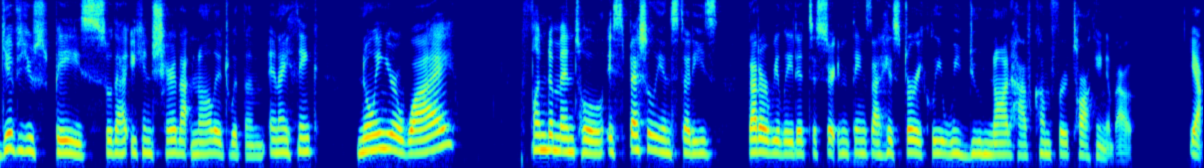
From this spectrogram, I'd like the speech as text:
give you space so that you can share that knowledge with them. And I think knowing your why fundamental especially in studies that are related to certain things that historically we do not have comfort talking about. Yeah.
